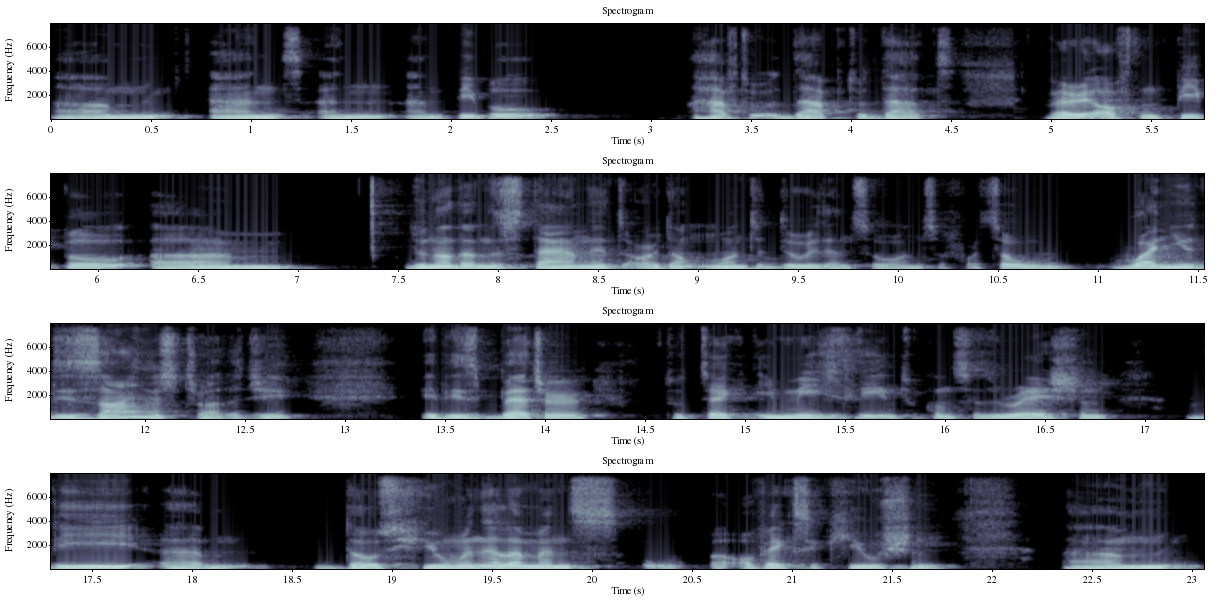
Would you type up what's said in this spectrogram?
um, and and and people have to adapt to that. Very often, people um, do not understand it or don't want to do it, and so on and so forth. So, when you design a strategy, it is better to take immediately into consideration the um, those human elements of execution. Um,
